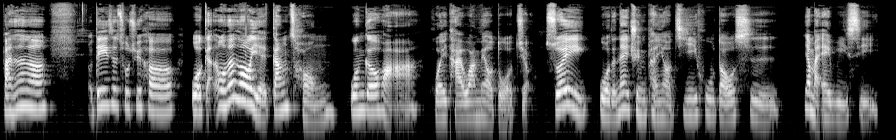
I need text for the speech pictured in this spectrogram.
反正呢。我第一次出去喝，我刚我那时候也刚从温哥华回台湾没有多久，所以我的那群朋友几乎都是要么 A B C，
